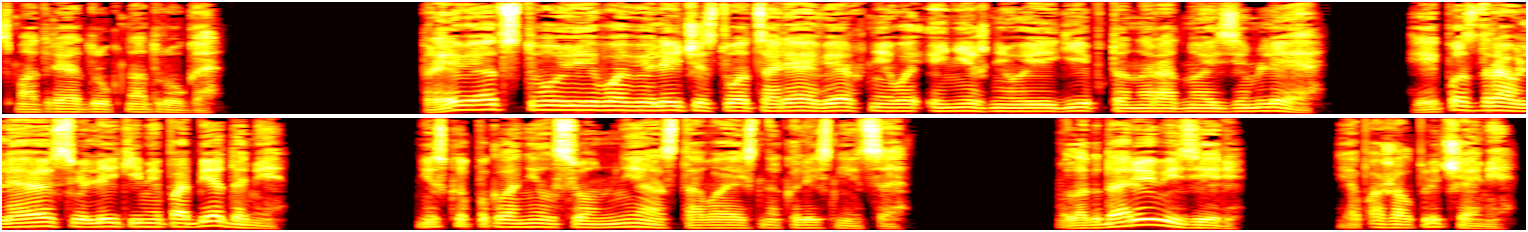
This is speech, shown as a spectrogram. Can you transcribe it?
смотря друг на друга. «Приветствую его величество царя Верхнего и Нижнего Египта на родной земле и поздравляю с великими победами!» Низко поклонился он мне, оставаясь на колеснице. «Благодарю, визирь!» Я пожал плечами.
